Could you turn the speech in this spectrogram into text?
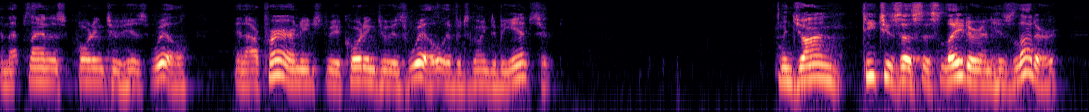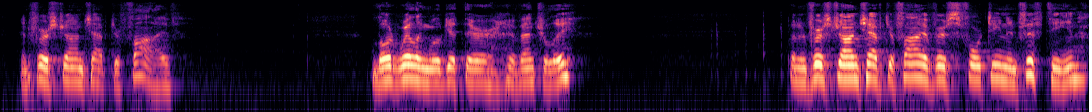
and that plan is according to His will. And our prayer needs to be according to His will if it's going to be answered. And John teaches us this later in his letter in 1 John chapter 5. Lord willing, we'll get there eventually. But in 1 John chapter 5, verse 14 and 15,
